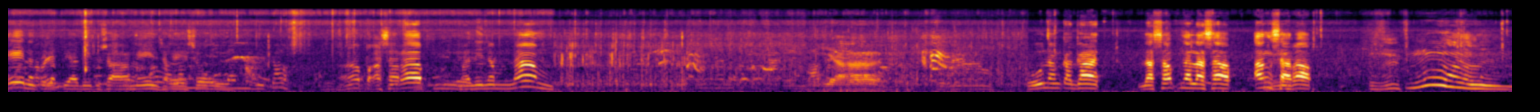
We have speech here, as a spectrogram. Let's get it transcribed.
Napakalaki ng tilapia dito sa amin, sa Quezon. Napakasarap, malinamnam. Yan. Unang kagat, lasap na lasap, ang sarap. Mm.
